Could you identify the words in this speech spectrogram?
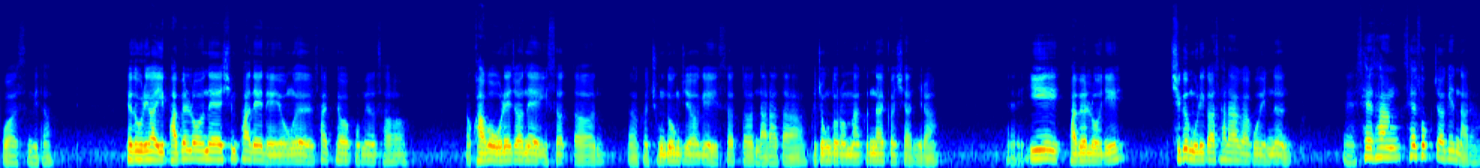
보았습니다. 그래서 우리가 이 바벨론의 심판의 내용을 살펴보면서 어, 과거 오래전에 있었던 어, 그 중동 지역에 있었던 나라다. 그 정도로만 끝날 것이 아니라 예, 이 바벨론이 지금 우리가 살아가고 있는 예, 세상 세속적인 나라,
